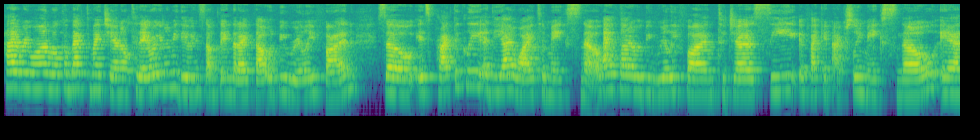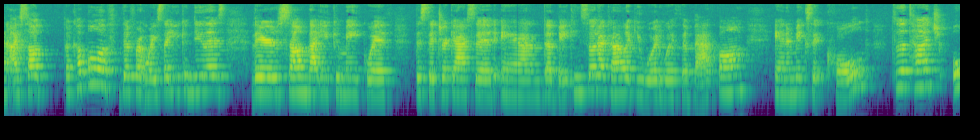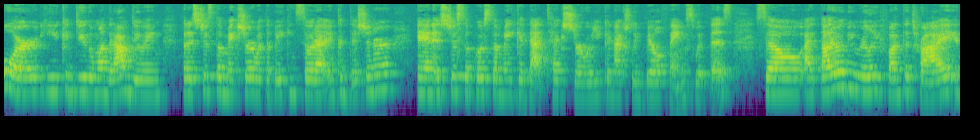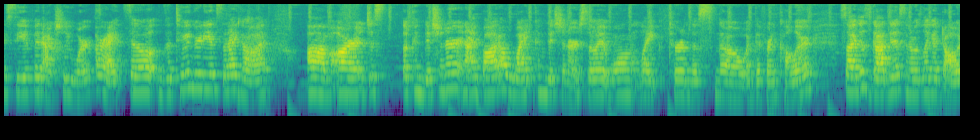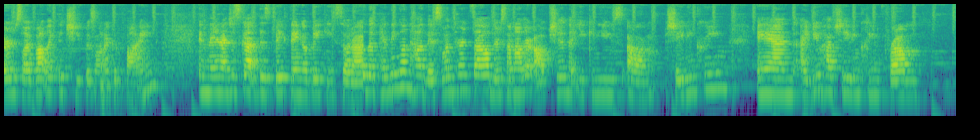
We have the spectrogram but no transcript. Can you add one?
Hi everyone, welcome back to my channel. Today we're going to be doing something that I thought would be really fun. So it's practically a DIY to make snow. I thought it would be really fun to just see if I can actually make snow and I saw a couple of different ways that you can do this. There's some that you can make with the citric acid and the baking soda kind of like you would with the bath bomb and it makes it cold to the touch or you can do the one that I'm doing that is just a mixture with the baking soda and conditioner and it's just supposed to make it that texture where you can actually build things with this. So I thought it would be really fun to try and see if it actually works. Alright, so the two ingredients that I got um, are just a conditioner and I bought a white conditioner so it won't like turn the snow a different color. So I just got this and it was like a dollar. So I bought like the cheapest one I could find. And then I just got this big thing of baking soda. So depending on how this one turns out, there's another option that you can use um, shaving cream. And I do have shaving cream from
